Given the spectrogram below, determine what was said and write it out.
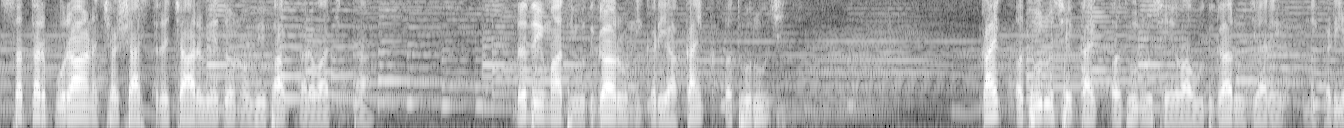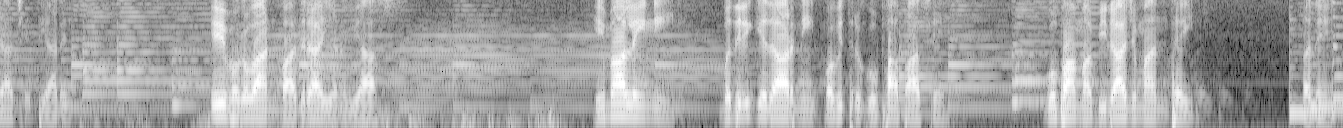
સત્તર પુરાણ, છ શાસ્ત્ર, ચાર વેદોનો વિભાગ કરવા છતાં હૃદયમાંથી ઉદ્ગારો નીકળ્યા કાંઈક અધૂરું છે. કાંઈક અધૂરું છે, કાંઈક અધૂરું છે એવા ઉદ્ગારો જ્યારે નીકળ્યા છે ત્યારે. એ ભગવાન બાદરાયણ વ્યાસ હિમાલયની બદ્રી કેદારની પવિત્ર ગુફા પાસે ગુફામાં બિરાજમાન થઈ અને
